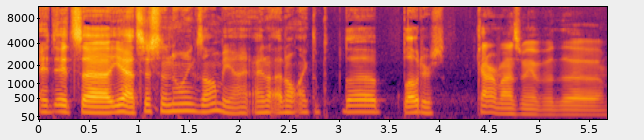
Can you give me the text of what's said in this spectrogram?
it, it's uh yeah, it's just an annoying zombie. I I don't, I don't like the the bloaters. Kind of reminds me of the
